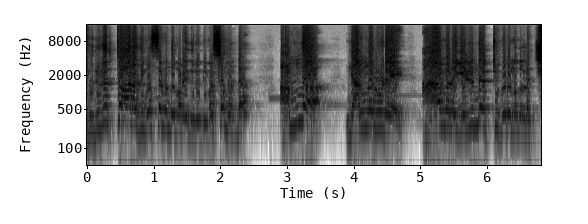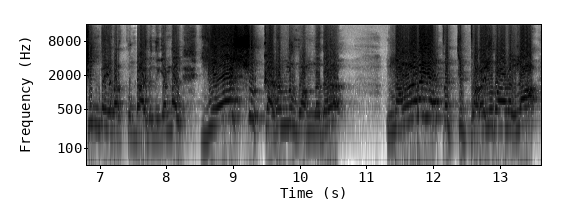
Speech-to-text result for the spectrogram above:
പുനരുത്ഥാന ദിവസം എന്ന് പറയുന്ന ഒരു ദിവസമുണ്ട്. അന്ന് ഞങ്ങളുടെ ആങ്ങളെ എഴുന്നേറ്റു വരുമെന്നുള്ള ചിന്ത അവർക്കുണ്ടായിരുന്നു. എന്നാൽ യേശു കടന്നു വന്നത് നാളെയെപ്പറ്റി പറയുവാനല്ല.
